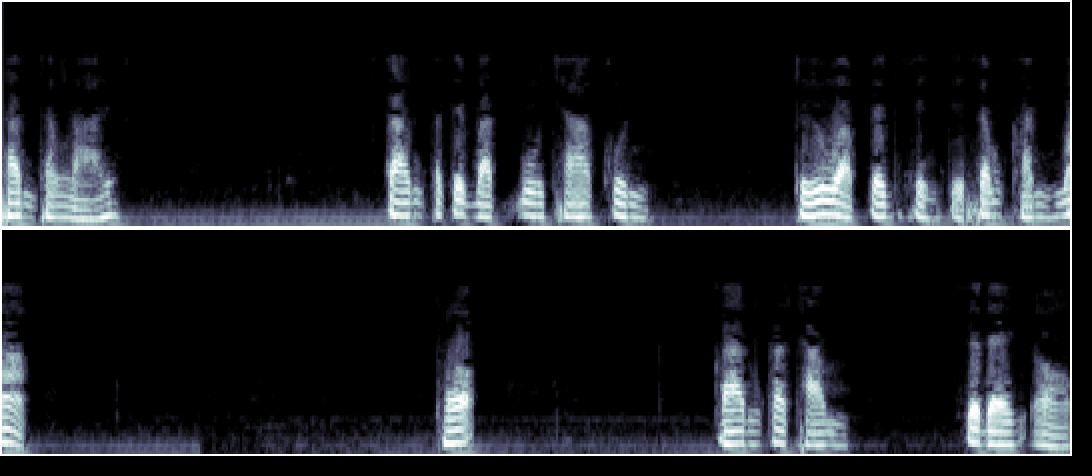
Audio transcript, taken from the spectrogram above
ท่านทั้งหลาย การปฏิบัติบูชาคุณ ถือว่าเป็นสิ่งที่สำคัญมาก เพราะการกระทำแสดงออก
